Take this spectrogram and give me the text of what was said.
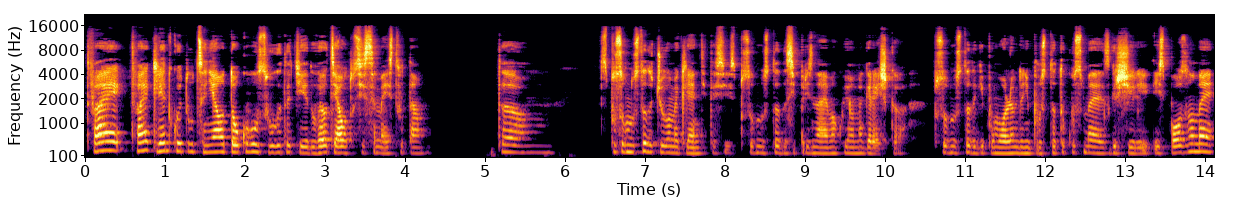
това е, това е клиент, който оценява толкова услугата ти, е довел цялото си семейство там. Та, способността да чуваме клиентите си, способността да си признаем, ако имаме грешка, способността да ги помолим да ни простат, ако сме сгрешили. Използваме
